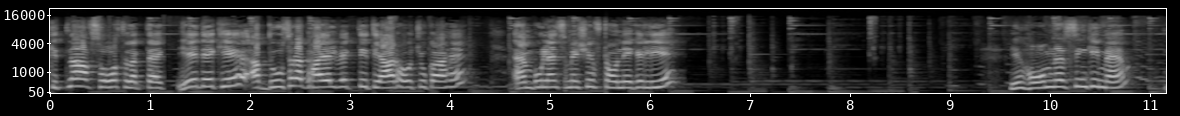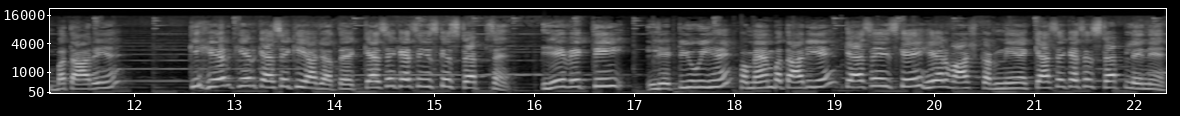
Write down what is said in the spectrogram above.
कितना अफसोस लगता है। ये देखिए, अब दूसरा घायल व्यक्ति तैयार हो चुका है एंबुलेंस में शिफ्ट होने के लिए। ये होम नर्सिंग की मैम बता रहे हैं कि हेयर केयर कैसे किया जाता है कैसे कैसे इसके स्टेप्स हैं। ये व्यक्ति लेटी हुई है। तो मैम बता रही है, कैसे इसके हेयर वॉश करने हैं, कैसे कैसे स्टेप लेने हैं।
